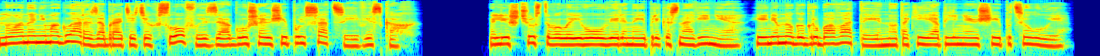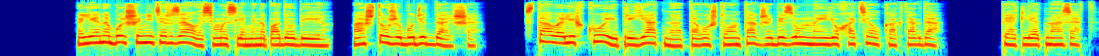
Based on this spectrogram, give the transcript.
Но она не могла разобрать этих слов из-за оглушающей пульсации в висках. Лишь чувствовала его уверенные прикосновения и немного грубоватые, но такие опьяняющие поцелуи. Лена больше не терзалась мыслями наподобие «А что же будет дальше?». Стало легко и приятно от того, что он так же безумно ее хотел, как тогда, пять лет назад.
